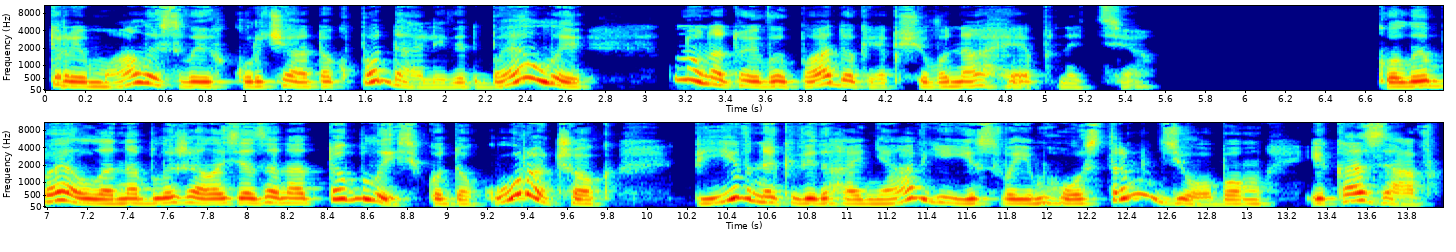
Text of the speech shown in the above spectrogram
тримали своїх курчаток подалі від Белли, ну, на той випадок, якщо вона гепнеться. Коли Белла наближалася занадто близько до курочок, півник відганяв її своїм гострим дзьобом і казав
